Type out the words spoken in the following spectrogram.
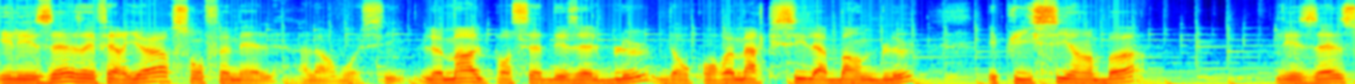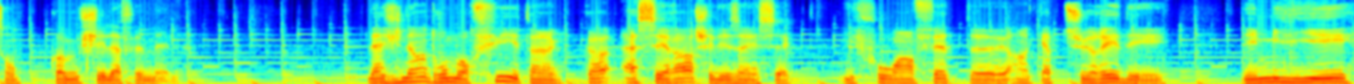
et les ailes inférieures sont femelles. Alors voici, le mâle possède des ailes bleues, donc on remarque ici la bande bleue, et puis ici en bas, les ailes sont comme chez la femelle. La gynandromorphie est un cas assez rare chez les insectes. Il faut en fait euh, en capturer des, des milliers,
